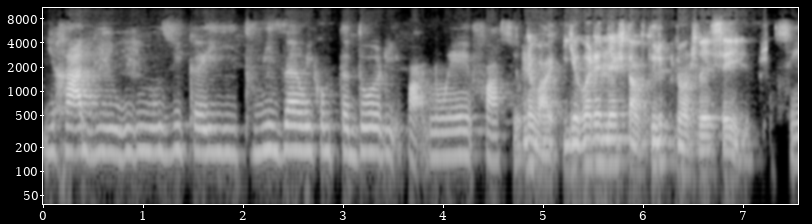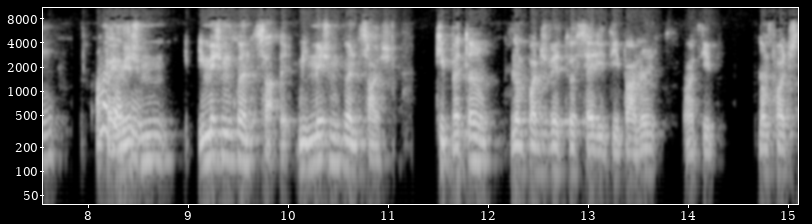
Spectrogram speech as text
e rádio e música e televisão e computador e pá, não é fácil. Não vai. E agora nesta altura que nós nem saímos. Sim. Ah, Mas é e, assim, mesmo, e mesmo quando e mesmo quando sais, tipo, então, não podes ver a tua série tipo à noite, ou tipo, não podes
